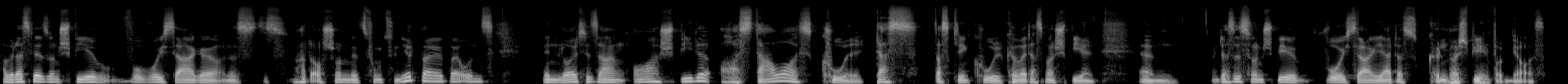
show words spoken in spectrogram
Aber das wäre so ein Spiel, wo, wo ich sage, und das, das hat auch schon jetzt funktioniert bei, bei uns, wenn Leute sagen, oh, Spiele, oh, Star Wars, cool, das, das klingt cool, können wir das mal spielen. Ähm, und das ist so ein Spiel, wo ich sage, ja, das können wir spielen von mir aus.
